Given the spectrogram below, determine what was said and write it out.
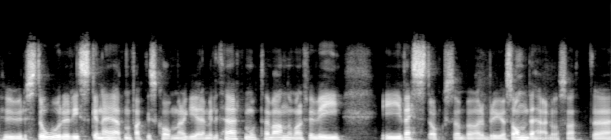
hur stor risken är att man faktiskt kommer agera militärt mot Taiwan och varför vi i väst också bör bry oss om det här. Då. Så att, eh,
